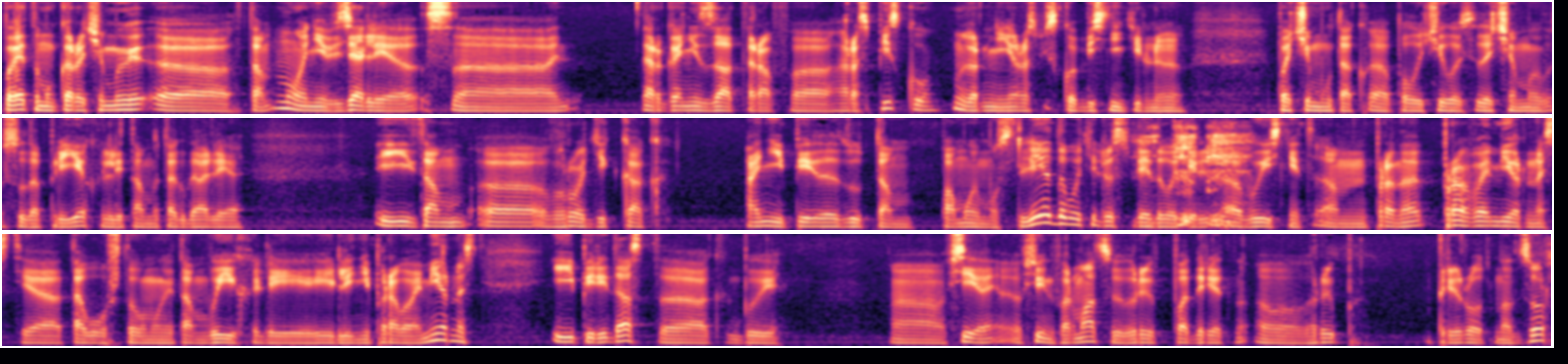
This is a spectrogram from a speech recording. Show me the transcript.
Поэтому, короче, мы э, там, ну, они взяли с э, организаторов э, расписку, ну, вернее, не расписку, а объяснительную, почему так э, получилось, зачем мы сюда приехали там и так далее. И там э, вроде как они передадут там, по-моему, следователю, следователь выяснит э, правомерность того, что мы там выехали или неправомерность, и передаст э, как бы э, все, всю информацию в рыб, подряд, э, рыб природнадзор.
